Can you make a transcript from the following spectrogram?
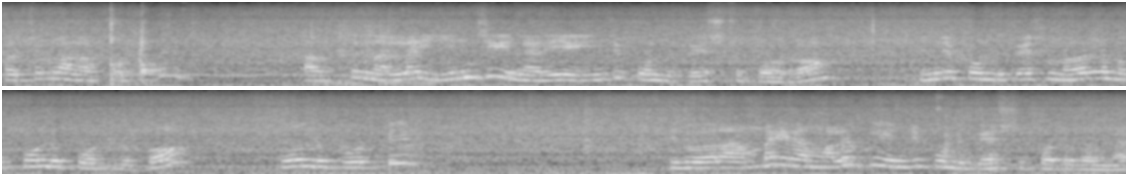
பச்சை மிளகாய் போட்டு அதுக்கு நல்லா இஞ்சி நிறைய இஞ்சி பூண்டு பேஸ்ட்டு போடுறோம். இஞ்சி பூண்டு பேஸ்ட் முதல்ல நம்ம பூண்டு போட்டிருக்கோம். பூண்டு போட்டு இது ஒரு ஐம்பது கிராம் அளவுக்கு இஞ்சி பூண்டு பேஸ்ட்டு போட்டுக்கோங்க.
